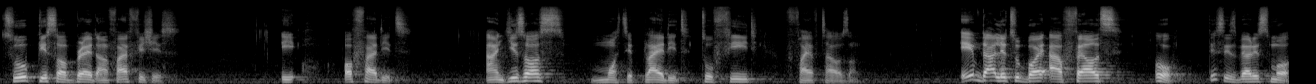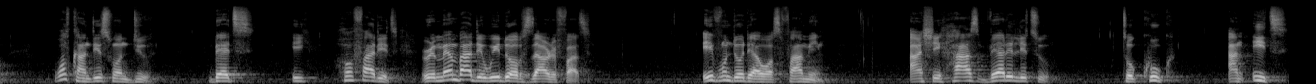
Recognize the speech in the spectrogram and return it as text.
Two pieces of bread and five fishes. He offered it. And Jesus multiplied it to feed 5,000. If that little boy had felt, oh, this is very small, what can this one do? But he offered it. Remember the widow of Zarephath. Even though there was famine, and she has very little to cook and eat,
